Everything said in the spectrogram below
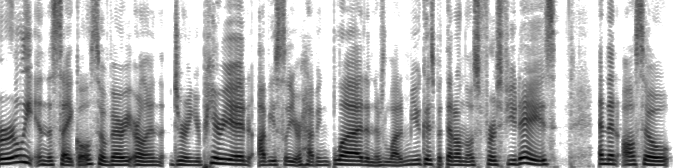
early in the cycle, so very early the, during your period, obviously you're having blood and there's a lot of mucus, but then on those first few days, and then also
